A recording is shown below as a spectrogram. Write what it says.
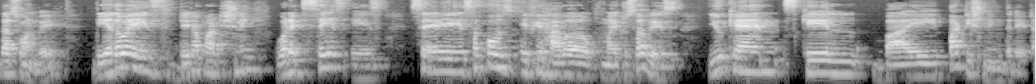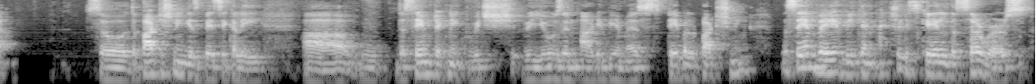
that's one way. The other way is data partitioning. What it says is, say, suppose if you have a microservice, you can scale by partitioning the data. So the partitioning is basically uh, the same technique which we use in RDBMS table partitioning. The same way we can actually scale the servers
